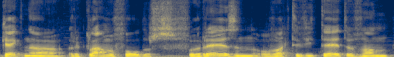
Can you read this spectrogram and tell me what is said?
Kijk naar reclamefolders voor reizen of activiteiten van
